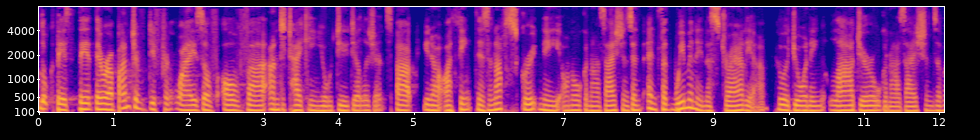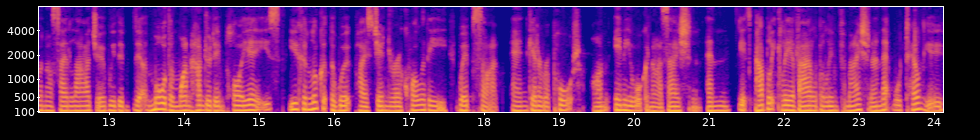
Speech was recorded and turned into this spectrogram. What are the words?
Look, there's there, there are a bunch of different ways of of uh, undertaking your due diligence, but you know I think there's enough scrutiny on organisations and and for women in Australia who are joining larger organisations, and when I say larger, with more than 100 employees, you can look at the Workplace Gender Equality website and get a report on any organisation, and it's publicly available information, and that will tell you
